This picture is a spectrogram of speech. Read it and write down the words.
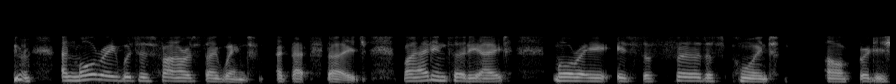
and Moree was as far as they went at that stage. By 1838, Moree is the furthest point of British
